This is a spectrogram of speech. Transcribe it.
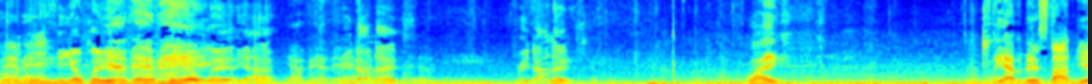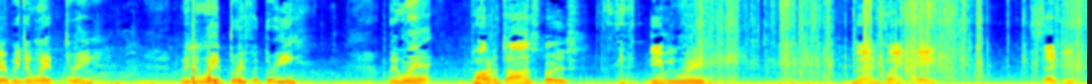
Feel me? Here you go, player. Yeah, feel me? Here you go, player. Yeah. Yeah, feel me? Free donuts. Free donuts. Like, we haven't been stopped yet. We just went three. We just went three for three. We went Papa John's first. Then we went None Bundt Cakes second.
